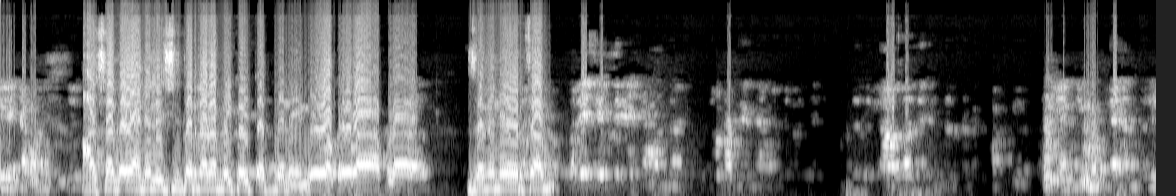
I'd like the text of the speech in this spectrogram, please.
याच्यामध्ये? असा काही अनालिसिस करणारा मी काही तज्ज्ञ नाही. मी वक्र आपला जमिनीवरचा यांनी म्हटल्यानंतरही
